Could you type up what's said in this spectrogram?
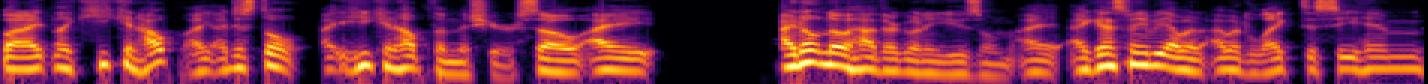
but I like he can help. I, I just don't. I, he can help them this year. So I I don't know how they're going to use him. I, I guess maybe I would I would like to see him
